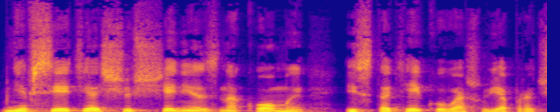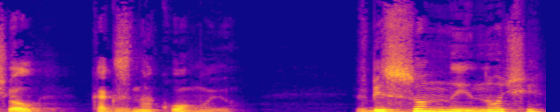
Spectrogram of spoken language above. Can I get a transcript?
Мне все эти ощущения знакомы, и статейку вашу я прочел как знакомую. В бессонные ночи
